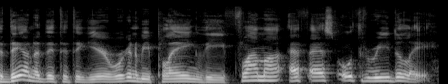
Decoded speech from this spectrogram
Today on Addicted Gear, we're going to be playing the Flamma FS03 delay.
